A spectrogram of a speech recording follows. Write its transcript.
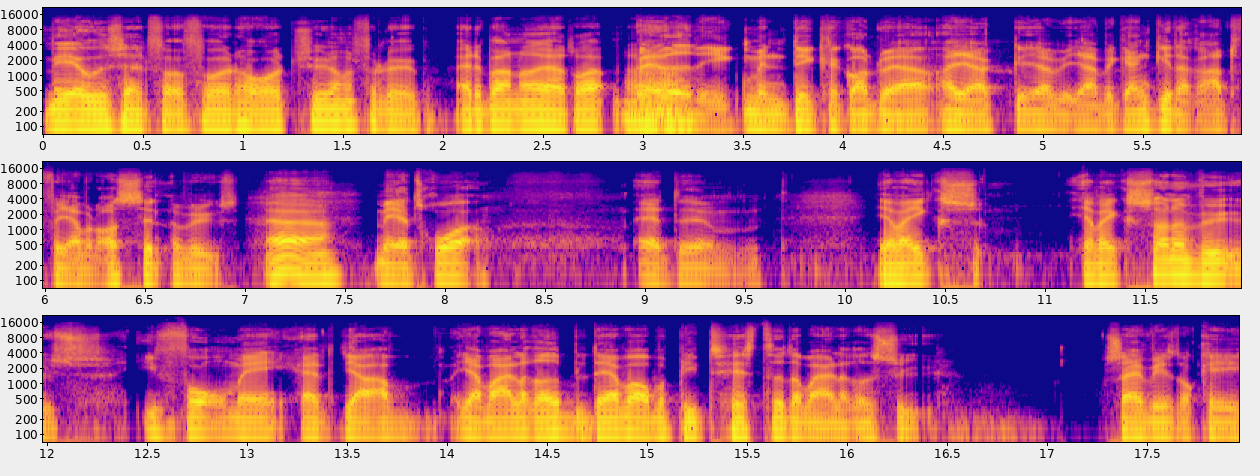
mere udsat for at få et hårdt sygdomsforløb. Er det bare noget, jeg har drømt? Men Jeg ved det ikke, men det kan godt være, og jeg, jeg, jeg vil gerne give dig ret, for jeg var også selv nervøs. Ja, ja. Men jeg tror, at øh, jeg, var ikke, jeg var ikke så nervøs i form af, at jeg, jeg var allerede, da jeg var oppe at blive testet, der var jeg allerede syg. Så jeg vidste, okay,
